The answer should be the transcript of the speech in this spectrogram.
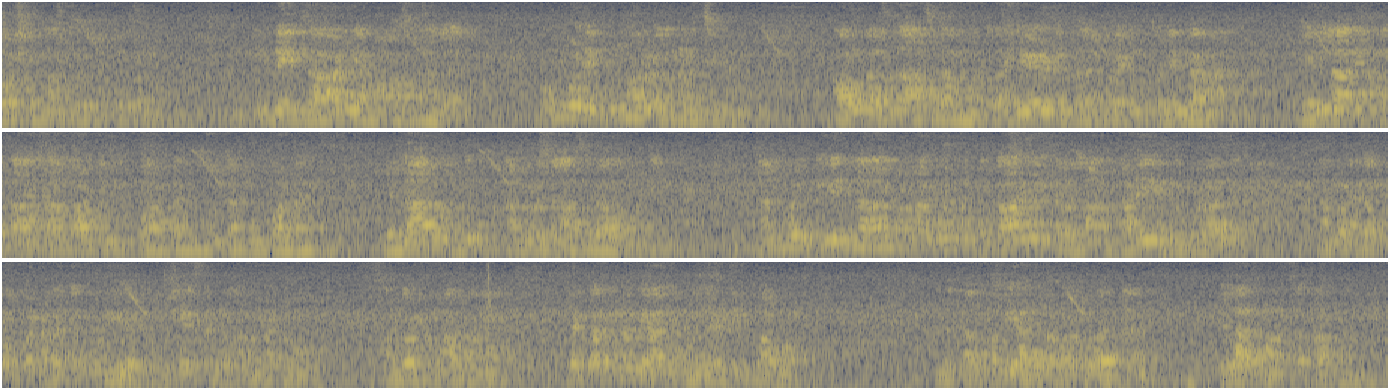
தோஷம் தான் நம்மளுக்கு கொடுக்கணும். இந்த இந்த ஆடி அமாவாசைனால உங்களுடைய முன்னோர்கள் நினச்சிக்கணும். அவங்க வந்து ஆசீர்வாதம் பண்ணுறதா ஏழு தலைமுறைகள் சொல்லியிருக்காங்க. எல்லாரையும் நம்ம தாத்தா பாட்டி பாட்டன் கூட்டன் முப்பாட்டன் எல்லாரும் வந்து நம்மளுக்கு ஆசீர்வாதம் பண்ணி நம்மளுக்கு என்னதான் பண்ணால் கூட நம்ம காரியங்கள் எல்லாம் தடை இருக்கக்கூடாது நம்மளுக்கு அப்பப்போ நடக்கக்கூடிய விசேஷங்கள்லாம் நடக்கணும் சந்தோஷமாக இருக்கணும். இந்த கர்ம வியாதி நம்ம ஜெனட்டிக் ப்ராப்ளம் இந்த கர்ம வியாதிலாம் வரக்கூடாதுன்னு எல்லாரும் மனசில் பிரார்த்தனை பண்ணணும்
